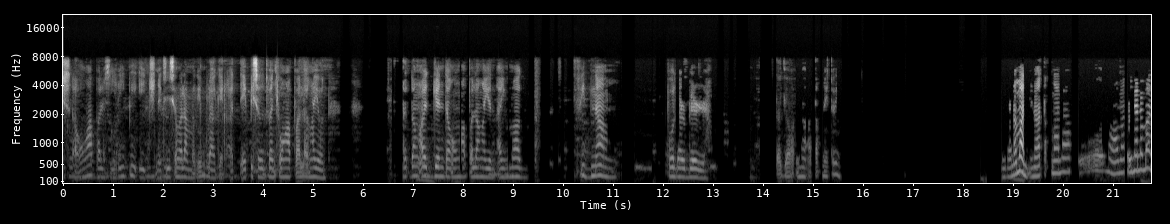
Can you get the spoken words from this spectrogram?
Ako nga pala si Ray PH, nagsisimula maging vlogger at episode 1 ko nga pala ngayon. At ang agenda ko nga pala ngayon ay mag feed ng polar bear. Lagi ako inaatak nito eh. Hindi na naman, inatak na na ako. Mamamatay na naman.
